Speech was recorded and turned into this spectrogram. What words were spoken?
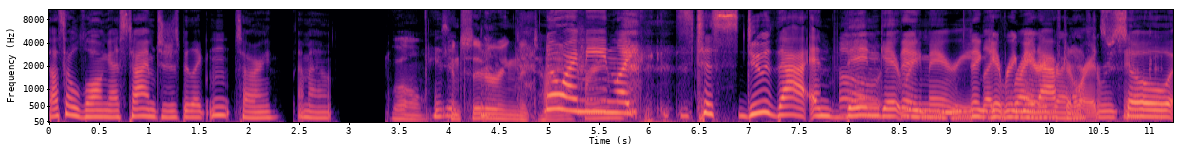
That's a long ass time to just be like, mm, sorry, I'm out. Well, Is it- considering the time. no, I mean like to s- do that and then Oh, get then- remarried, then like get remarried right right afterwards. afterwards, yeah, so uh,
